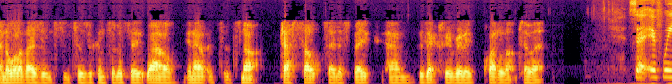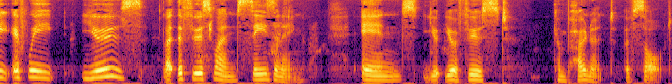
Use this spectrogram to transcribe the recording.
in all of those instances, you can sort of see, wow, you know, it's it's not just salt, so to speak. Um, there's actually really quite a lot to it. So if we if we use like the first one, seasoning, and your, your first component of salt,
